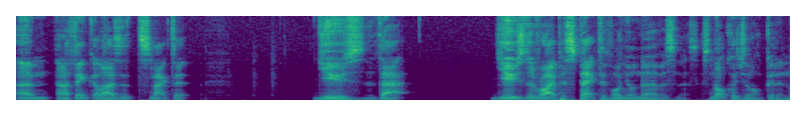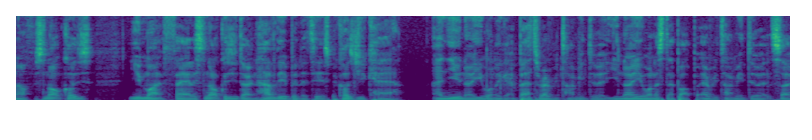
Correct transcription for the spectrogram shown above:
um, and I think Eliza smacked it. Use that. Use the right perspective on your nervousness. It's not because you're not good enough. It's not because you might fail. It's not because you don't have the ability. It's because you care and you know you want to get better every time you do it. You know you want to step up every time you do it. So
